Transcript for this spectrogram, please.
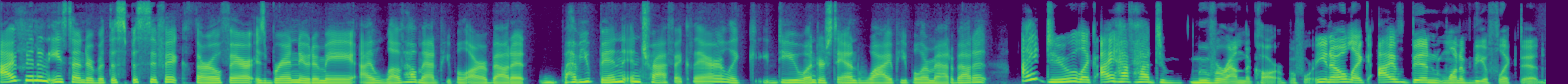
I've been an East Ender, but the specific thoroughfare is brand new to me. I love how mad people are about it. Have you been in traffic there? Like, do you understand why people are mad about it? I do. Like, I have had to move around the car before, you know, like I've been one of the afflicted.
